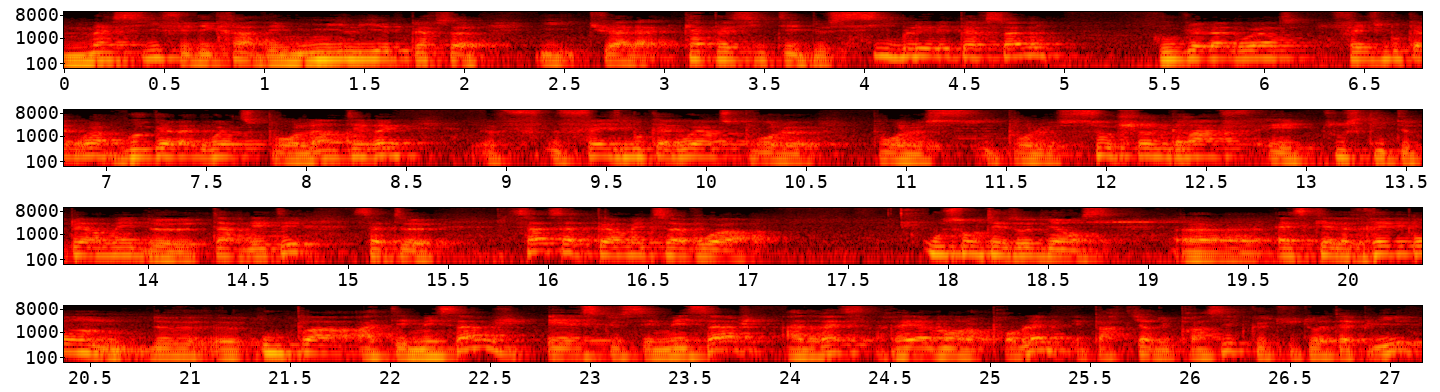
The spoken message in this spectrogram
massif et d'écrire à des milliers de personnes. Tu as la capacité de cibler les personnes. Google AdWords, Facebook AdWords, Google AdWords pour l'intérêt, euh, Facebook AdWords pour le, pour, le, pour le social graph et tout ce qui te permet de targeter. Ça, ça, ça te permet de savoir où sont tes audiences, euh, est-ce qu'elles répondent euh, ou pas à tes messages et est-ce que ces messages adressent réellement leurs problèmes et partir du principe que tu dois t'appuyer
